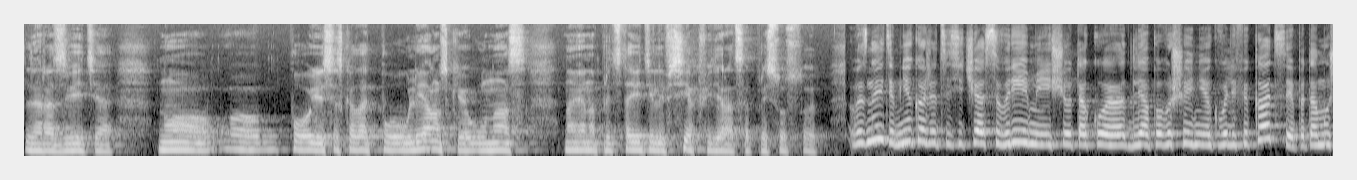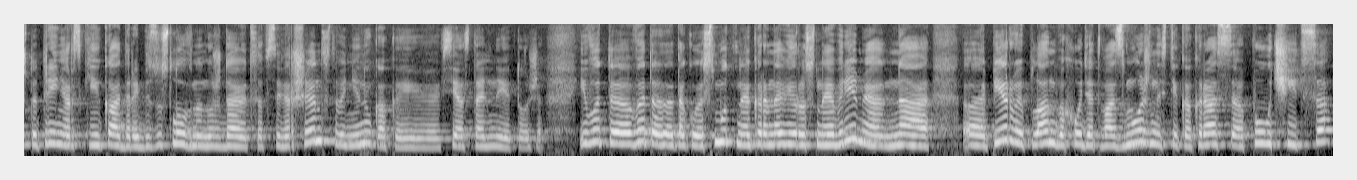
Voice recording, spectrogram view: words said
для развития. Но, по, если сказать по Ульяновске, у нас, наверное, представители всех федераций присутствуют. Вы знаете, мне кажется, сейчас время еще такое для повышения квалификации, потому что тренерские кадры, безусловно, нуждаются в совершенствовании, ну, как и все остальные тоже. И вот э, в это такое смутное коронавирусное время на э, первый план выходят возможности как раз поучиться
